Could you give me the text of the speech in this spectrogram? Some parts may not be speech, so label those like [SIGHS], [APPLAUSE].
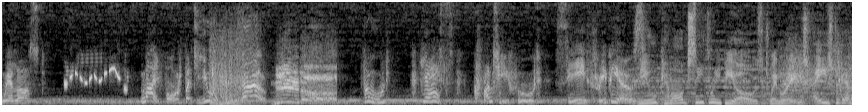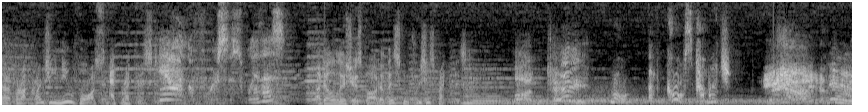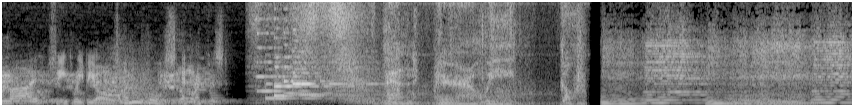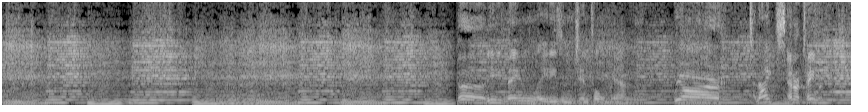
We're lost. My fault, but you. Oh! Neither! Food? Yes, crunchy food. C3POs. New Kellogg C3POs, twin rings phased together for a crunchy new force at breakfast. Yeah, the force is with us. A delicious part of this nutritious breakfast. On K! More? Of course. How much? Yeah! Oh, my. C3POs, a new force at breakfast. And here we go. Good evening, ladies and gentlemen. We are tonight's entertainment.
